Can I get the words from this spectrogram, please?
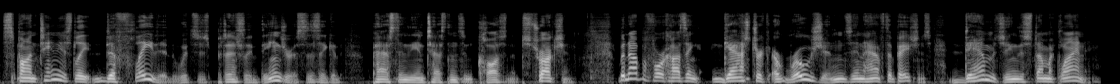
spontaneously deflated, which is potentially dangerous, as they could pass in the intestines and cause an obstruction, but not before causing gastric erosions in half the patients, damaging the stomach lining.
